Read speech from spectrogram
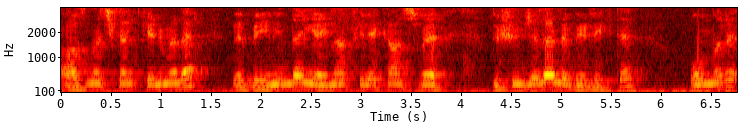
ağzından çıkan kelimeler ve beyninden yayılan frekans ve düşüncelerle birlikte onları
